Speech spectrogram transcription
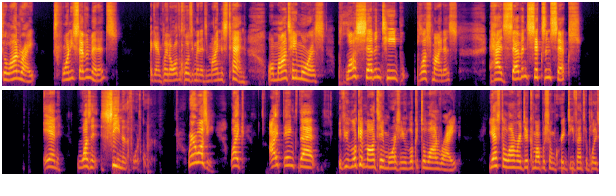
Delon Wright, 27 minutes. Again, played all the closing minutes, minus 10. While Monte Morris, plus 17 plus minus, had seven, six, and six, and wasn't seen in the fourth quarter. Where was he? Like, I think that if you look at Monte Morris and you look at DeLon Wright, yes, DeLon Wright did come up with some great defensive plays.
